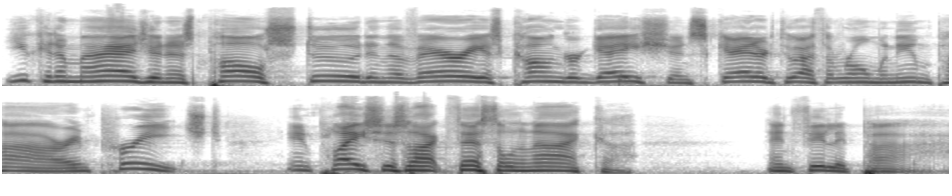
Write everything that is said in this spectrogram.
You can imagine as Paul stood in the various congregations scattered throughout the Roman Empire and preached in places like Thessalonica and Philippi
